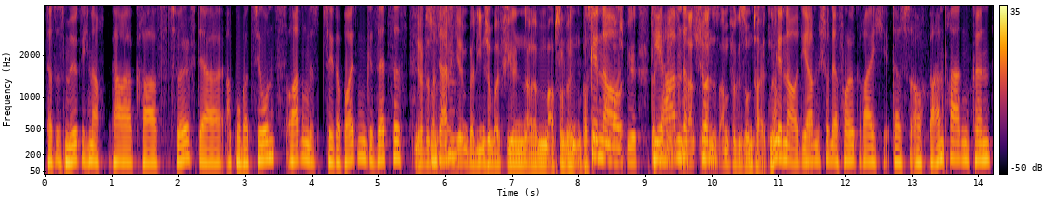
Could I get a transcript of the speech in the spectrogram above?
Das ist möglich nach Paragraph 12 der Approbationsordnung des Therapeuten-Gesetzes. Ja, das Und ist dann, ja hier in Berlin schon bei vielen ähm, Absolventen passiert genau, zum Beispiel. Da die haben das Land schon, Landesamt für Gesundheit. Ne? Genau, die haben schon erfolgreich das auch beantragen können.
